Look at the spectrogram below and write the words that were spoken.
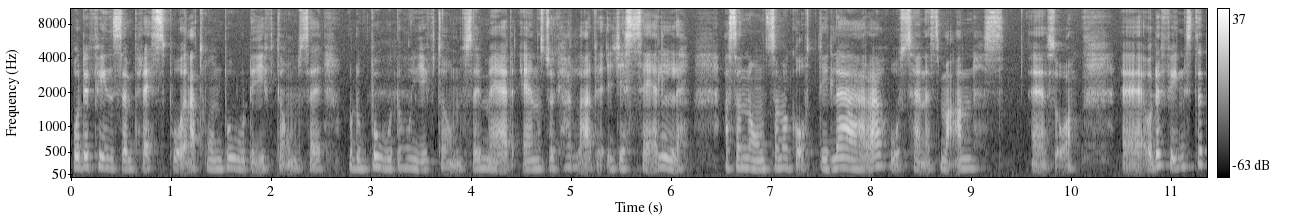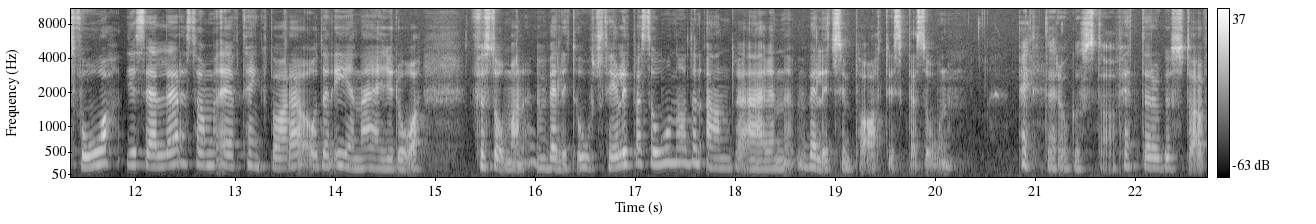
Och det finns en press på henne att hon borde gifta om sig. Och då borde hon gifta om sig med en så kallad gesäll. Alltså någon som har gått i lära hos hennes man. Eh, Så. Eh, Och det finns det två gesäller som är tänkbara och den ena är ju då förstår man en väldigt otrevlig person och den andra är en väldigt sympatisk person. Petter och Gustav. Petter och Gustav.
